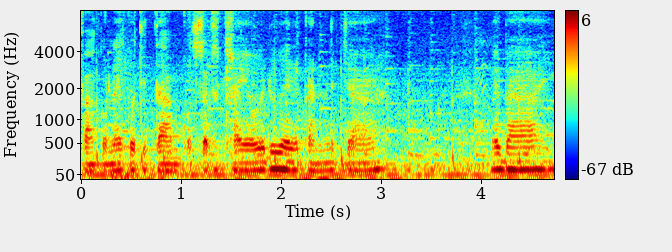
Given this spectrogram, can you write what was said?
ฝากกดไลค์กดติดตามกด subscribe เอาไว้ด้วยแล้วกันนะจ๊ะบ๊ายบาย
